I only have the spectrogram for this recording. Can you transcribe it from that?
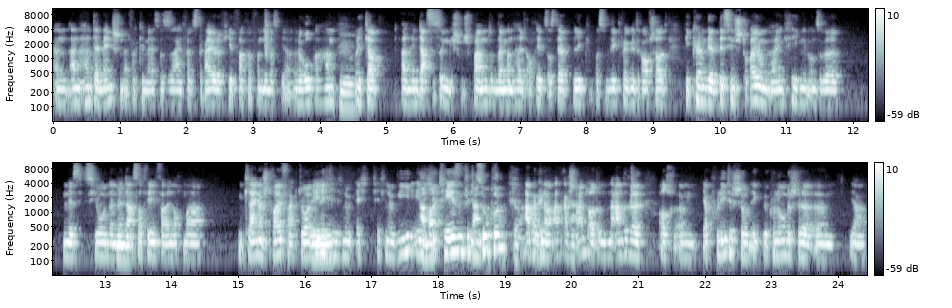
an, anhand der Menschen einfach gemessen. Das ist einfach das drei- oder vierfache von dem, was wir in Europa haben. Mhm. Und ich glaube, allein das ist irgendwie schon spannend. Und wenn man halt auch jetzt aus, der Blick, aus dem Blickwinkel drauf schaut, wie können wir ein bisschen Streuung reinkriegen in unsere Investitionen, dann wäre Mhm. das auf jeden Fall nochmal ein kleiner Streufaktor. Mhm. Ähnliche Technologien, ähnliche Aber Thesen für die. Zukunft, aber genau, anderer Ja. Standort und eine andere auch ähm, ja, politische und ökonomische, ähm, ja,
